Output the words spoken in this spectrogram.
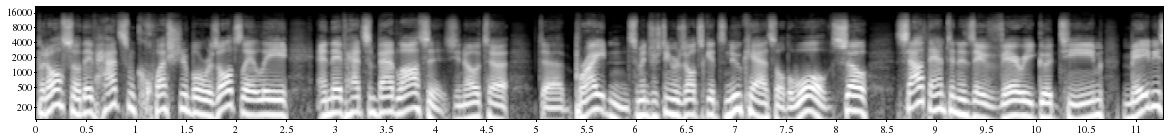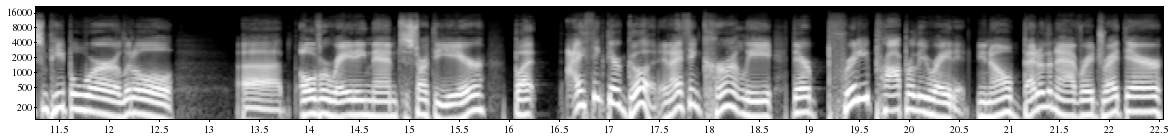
But also they've had some questionable results lately and they've had some bad losses, you know, to, to Brighton, some interesting results against Newcastle, the Wolves. So Southampton is a very good team. Maybe some people were a little uh, overrating them to start the year, but I think they're good. And I think currently they're pretty properly rated, you know, better than average, right there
